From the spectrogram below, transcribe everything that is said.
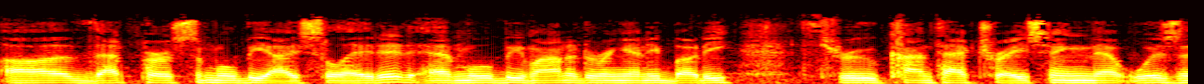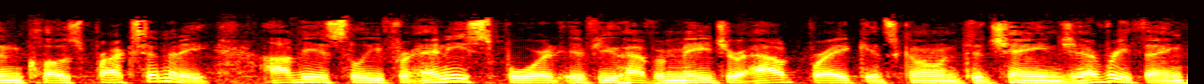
Uh, that person will be isolated, and we'll be monitoring anybody through contact tracing that was in close proximity. Obviously, for any sport, if you have a major outbreak, it's going to change everything.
